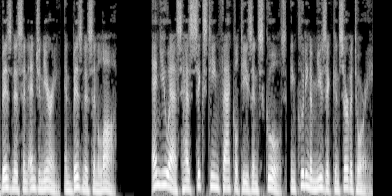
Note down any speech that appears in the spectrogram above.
business and engineering, and business and law. NUS has 16 faculties and schools, including a music conservatory.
